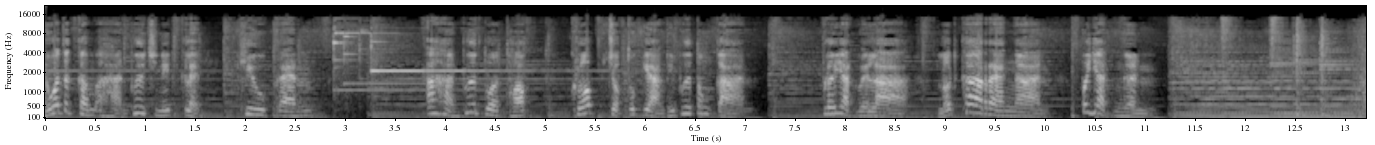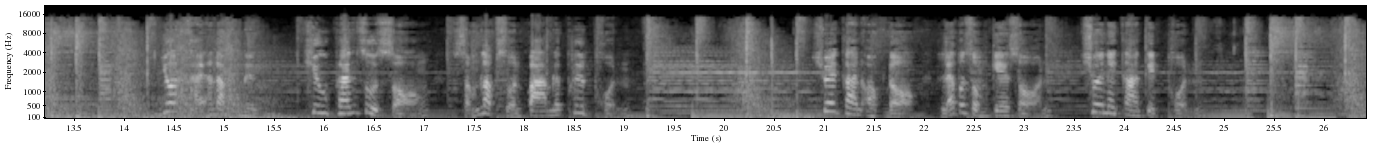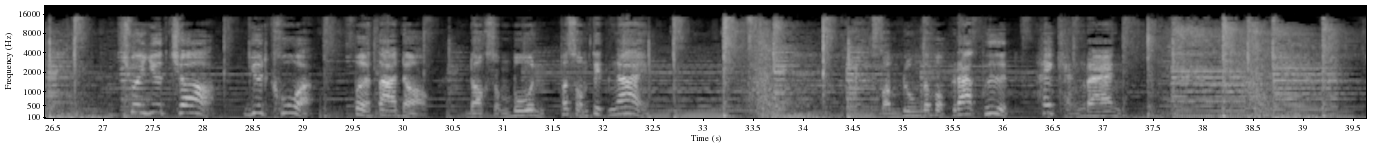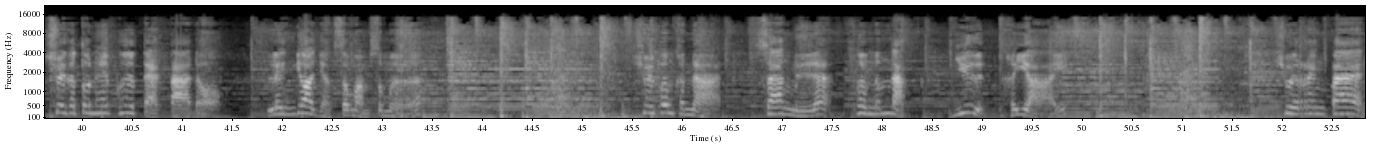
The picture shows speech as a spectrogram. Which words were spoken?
นวัตกรรมอาหารพืชชนิดเกล็ดคิวแพรนอาหารพืชตัวท็อป ครบจบทุกอย่างที่พืชต้องการ ประหยัดเวลาลดค่าแรงงาน ประหยัดเงิน ยอดขายอันดับหนึ่งคิวแพลนสูตร 2สำหรับสวนปาล์มและพืชผล ช่วยการออกดอกและผสมเกสรช่วยในการติดผล ช่วยยืดช่อ ยืดขั้ว เปิดตาดอก ดอกสมบูรณ์ ผสมติดง่าย บำรุงระบบรากพืชให้แข็งแรง ช่วยกระตุ้นให้พืชแตกตาดอก เล่งยอดอย่างสม่ำเสมอ ช่วยเพิ่มขนาด สร้างเนื้อ เพิ่มน้ำหนัก ยืด ขยาย ช่วยเร่งแป้ง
